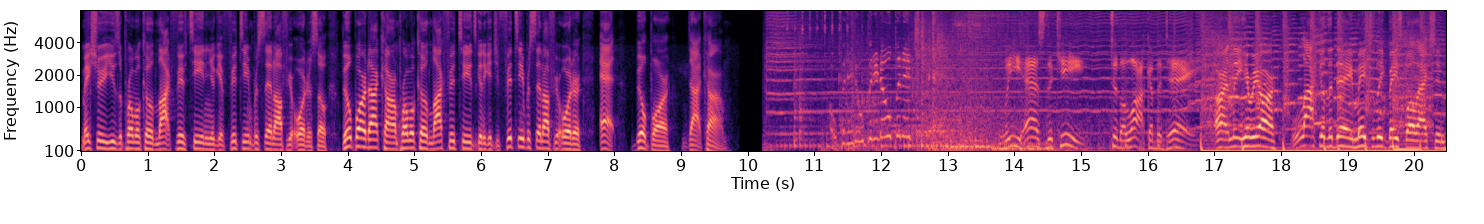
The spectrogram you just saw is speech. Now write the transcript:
make sure you use the promo code LOCK15 and you'll get 15% off your order. So BuiltBar.com, promo code LOCK15 is going to get you 15% off your order at BuiltBar.com. Open it, open it, open it. Lee has the key to the lock of the day. All right, Lee, here we are. Lock of the day, Major League Baseball action.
